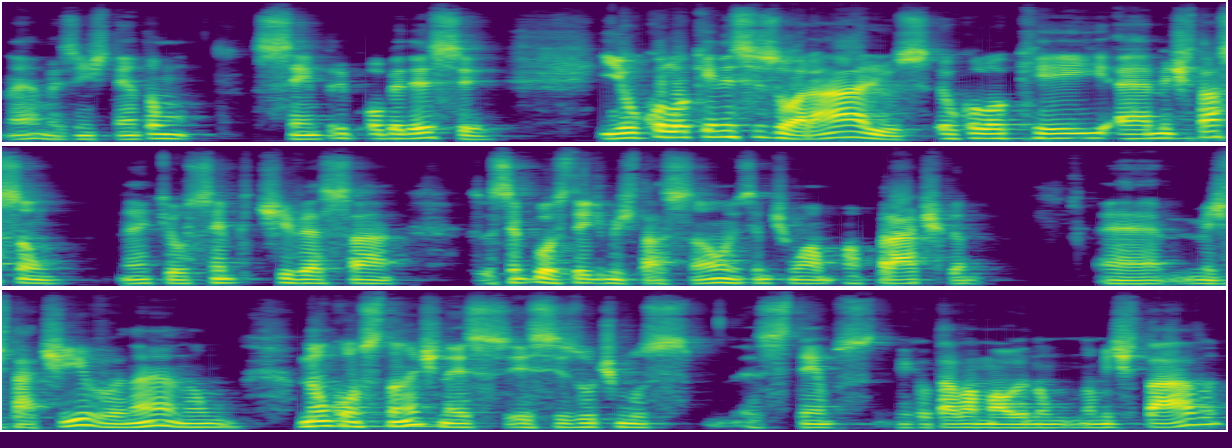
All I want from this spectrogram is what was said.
né? Mas a gente tenta sempre obedecer. E eu coloquei nesses horários, eu coloquei é, meditação, né? Que eu sempre tive essa... Eu sempre gostei de meditação, eu sempre tive uma, uma prática é, meditativa, né? Não, não constante, né? Esses, esses últimos esses tempos em que eu estava mal, eu não, não, meditava.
